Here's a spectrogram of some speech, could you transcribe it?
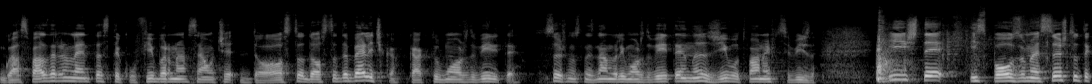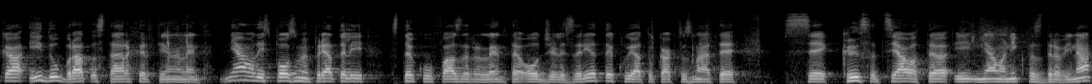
гласфазерна лента, стъклофибърна, само че доста, доста дебеличка, както може да видите. Всъщност не знам дали може да видите, на живо това нещо се вижда. И ще използваме също така и добрата стара хартияна лента. Няма да използваме, приятели, стъклофазерна лента от железарията, която, както знаете, се къса цялата и няма никаква здравина.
